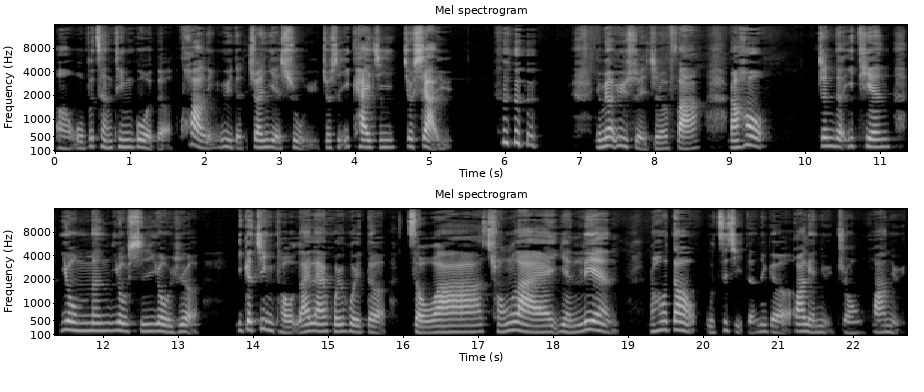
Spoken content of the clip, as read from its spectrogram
呃，我不曾听过的跨领域的专业术语，就是一开机就下雨，有没有遇水折发？然后真的，一天又闷又湿又热，一个镜头来来回回的走啊，重来演练。然后到我自己的那个花莲女中花女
